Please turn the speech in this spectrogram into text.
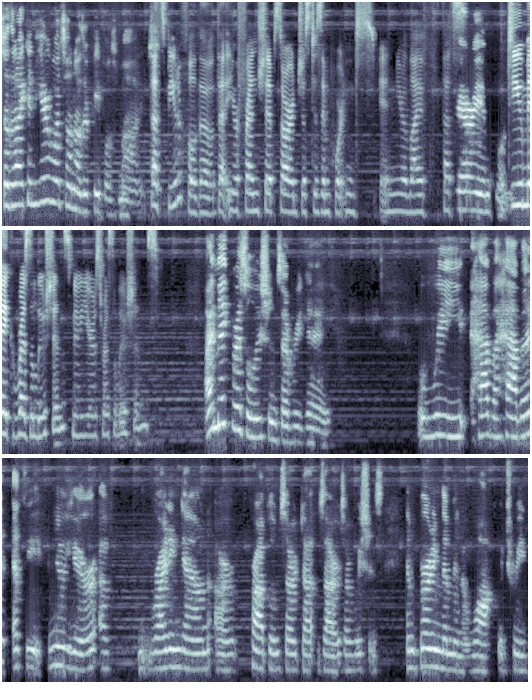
so that I can hear what's on other people's minds. That's beautiful, though, that your friendships are just as important in your life. That's very important. Do you make resolutions, New Year's resolutions? I make resolutions every day. We have a habit at the New Year of writing down our problems, our desires, our wishes, and burning them in a wok, which we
